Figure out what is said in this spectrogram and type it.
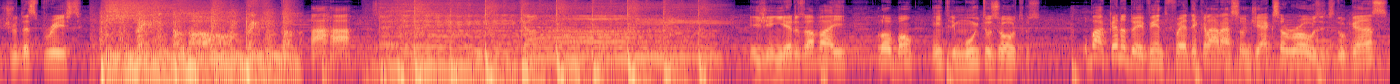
Judas Priest, Ahá, Engenheiros do Havaí, Lobão, entre muitos outros. O bacana do evento foi a declaração de Axl Roses, do Guns,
